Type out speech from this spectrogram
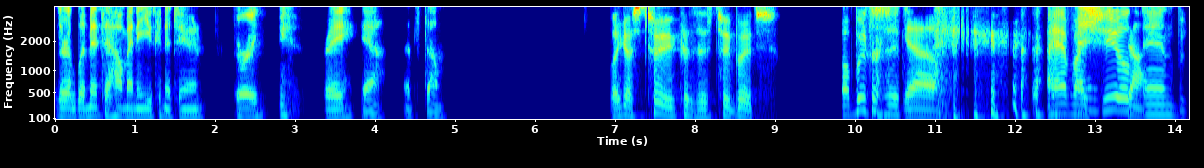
Is there a limit to how many you can attune? Three. Eh. Three? Yeah, that's dumb. Well, he goes two because there's two boots. Well, boots. It's, Yeah. I have my And shield done. and boot.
